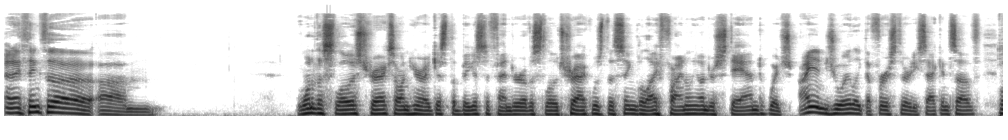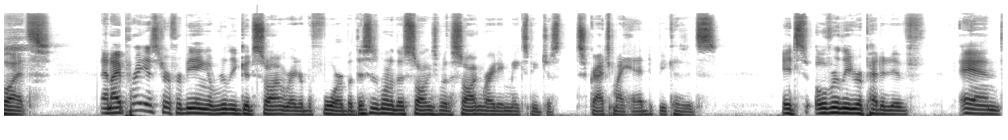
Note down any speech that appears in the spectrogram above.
And I think the um, one of the slowest tracks on here, I guess the biggest offender of a slow track was the single "I Finally Understand," which I enjoy like the first thirty seconds of, but. And I praised her for being a really good songwriter before, but this is one of those songs where the songwriting makes me just scratch my head because it's it's overly repetitive and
